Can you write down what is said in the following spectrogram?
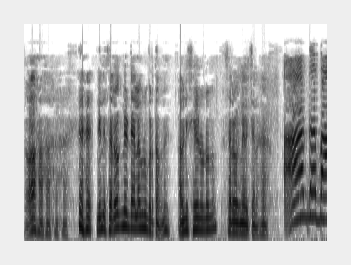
ನಿನ್ನ ಸರ್ವಜ್ಞ ಡೈಲಾಗ್ನು ಬರ್ತಾವನ? ಅವನಿಸ್ ಹೇಳಿ ನೋಡೋನು ಸರ್ವಜ್ಞ ವಚನ ಹಾ. ಆಗ ಬಾ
